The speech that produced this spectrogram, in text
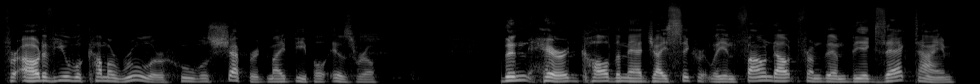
for out of you will come a ruler who will shepherd my people Israel. Then Herod called the Magi secretly and found out from them the exact time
